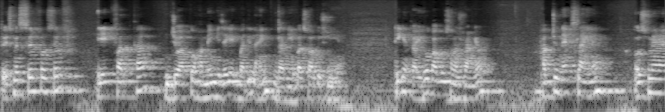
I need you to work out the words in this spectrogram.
तो इसमें सिर्फ़ और सिर्फ़ एक फ़र्क था जो आपको हमिंग की जगह एक बार ही लाइन गानी है, बस और कुछ नहीं है। ठीक है तो आई होप आपको समझ पाएँगे। अब जो नेक्स्ट लाइन है उसमें है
